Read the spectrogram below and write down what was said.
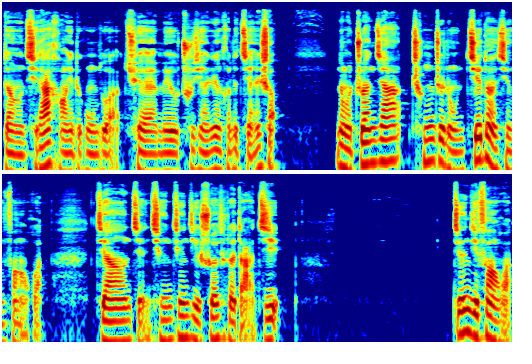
等其他行业的工作却没有出现任何的减少。那么专家称，这种阶段性放缓将减轻经济衰退的打击。经济放缓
